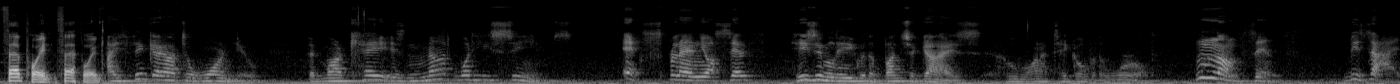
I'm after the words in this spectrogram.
fair point, fair point. I think I ought to warn you that Marquet is not what he seems. Explain yourself. He's in league with a bunch of guys who want to take over the world. Nonsense. Besides,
